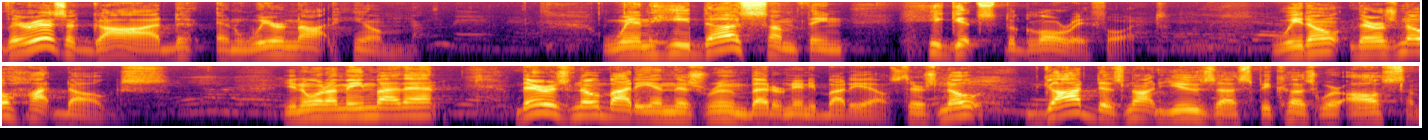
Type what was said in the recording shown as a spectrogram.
There is a God, and we're not Him. When he does something, he gets the glory for it. We don't, there's no hot dogs. You know what I mean by that? There is nobody in this room better than anybody else. There's no, God does not use us because we're awesome.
